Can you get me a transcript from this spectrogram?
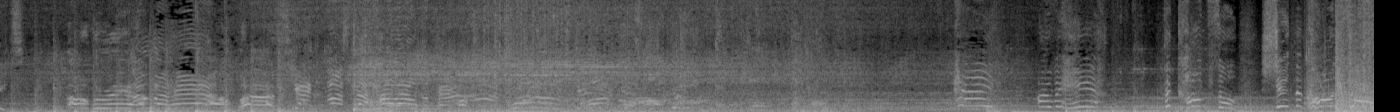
Wait! Over here! Over here! Help us! Get us the hell out of here! Hey! Over here! The console! Shoot the console!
